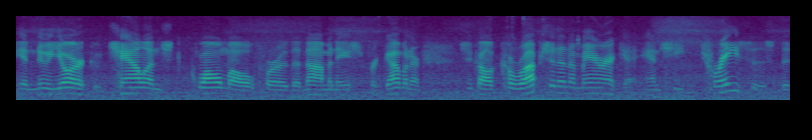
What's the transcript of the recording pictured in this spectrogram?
in New York who challenged Cuomo for the nomination for governor. She's called Corruption in America, and she traces the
